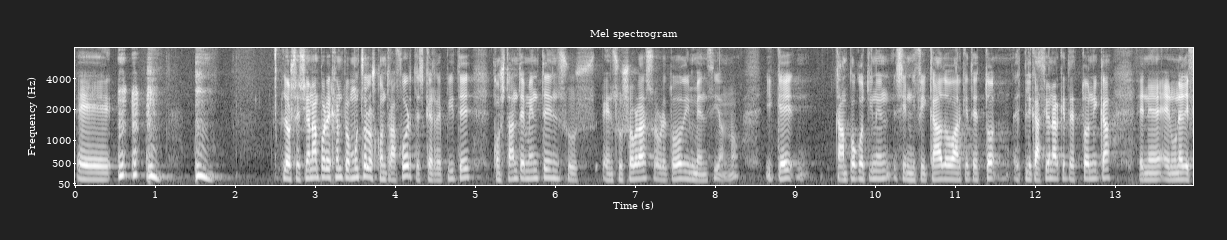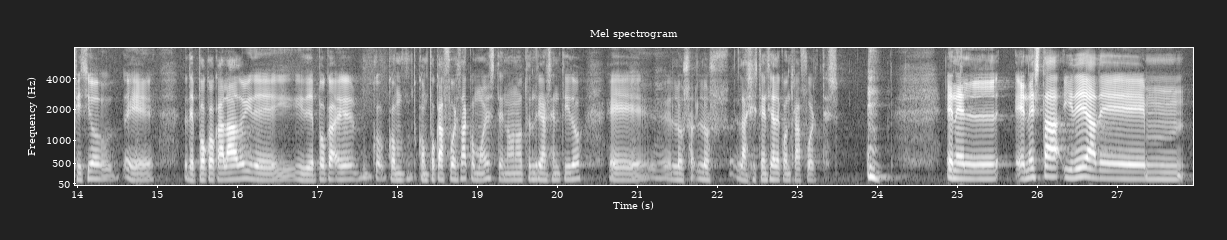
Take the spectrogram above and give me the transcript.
lo obsesionan, por ejemplo, mucho los contrafuertes, que repite constantemente en sus, en sus obras, sobre todo de invención, ¿no? y que tampoco tienen significado explicación arquitectónica en, un edificio eh, de poco calado y de, eh, con, poca fuerza como este. No, no tendría sentido eh, la existencia de contrafuertes. En, esta idea de Mm,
